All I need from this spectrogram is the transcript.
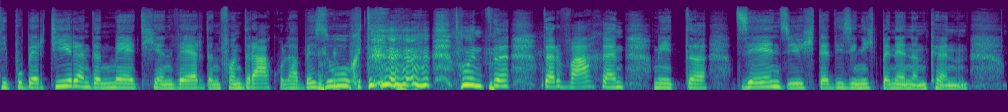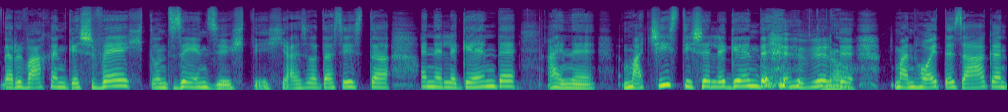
die pubertierenden Mädchen werden von Dracula besucht und äh, erwachen mit äh, Sehnsüchten, die sie nicht benennen können. Erwachen geschwächt und sehnsüchtig. Also das ist äh, eine Legende, eine machistische Legende, würde genau. man heute sagen,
